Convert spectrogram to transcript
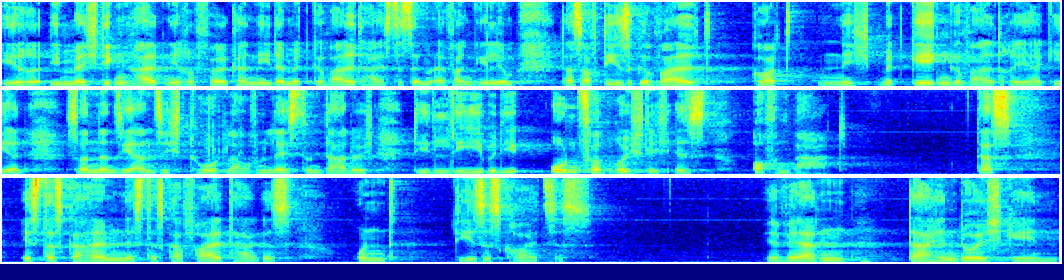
ihre, die Mächtigen halten ihre Völker nieder mit Gewalt, heißt es im Evangelium, dass auf diese Gewalt Gott nicht mit Gegengewalt reagiert, sondern sie an sich totlaufen lässt und dadurch die Liebe, die unverbrüchlich ist, offenbart. Das ist das Geheimnis des Karfreitages und dieses Kreuzes. Wir werden dahin durchgehen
